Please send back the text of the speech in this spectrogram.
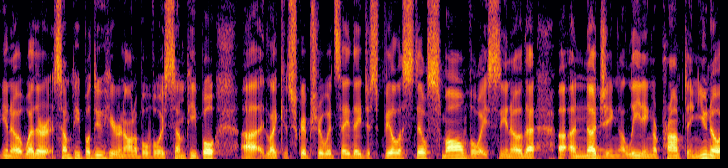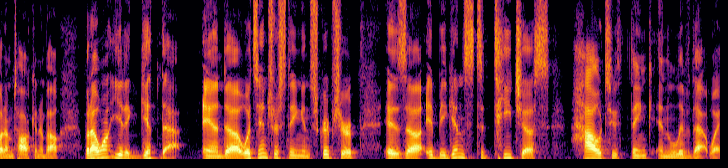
you know, whether some people do hear an audible voice, some people, uh, like scripture would say, they just feel a still small voice, you know, that uh, a nudging, a leading, a prompting. You know what I'm talking about. But I want you to get that. And uh, what's interesting in scripture is uh, it begins to teach us how to think and live that way,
